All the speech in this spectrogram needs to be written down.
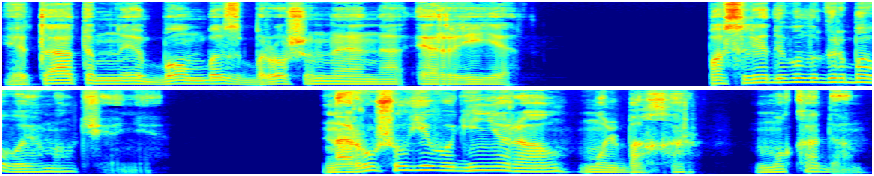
«Это атомная бомба, сброшенная на Эр-Рияд. Последовало гробовое молчание. Нарушил его генерал Мульбахар Мокадам.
